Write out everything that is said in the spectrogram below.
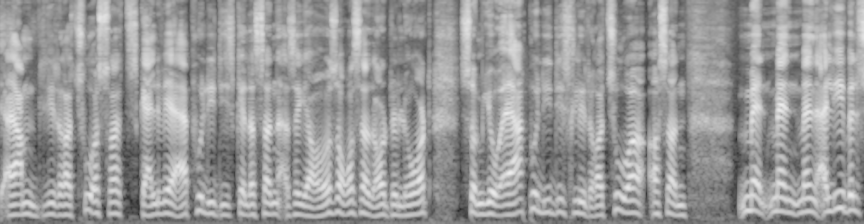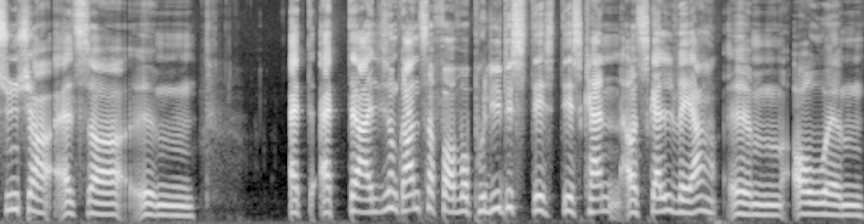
er litteratur så skal være apolitisk eller sådan. Altså, jeg har også oversat Orte Lord, som jo er politisk litteratur og sådan. Men, men, men alligevel synes jeg, altså... Øhm, at, at der er ligesom grænser for, hvor politisk det, det kan og skal være. Øhm, og, øhm,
